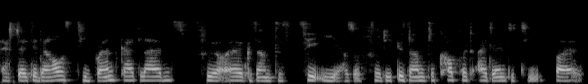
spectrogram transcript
erstellt ihr daraus die Brand Guidelines für euer gesamtes CI, also für die gesamte Corporate Identity, weil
